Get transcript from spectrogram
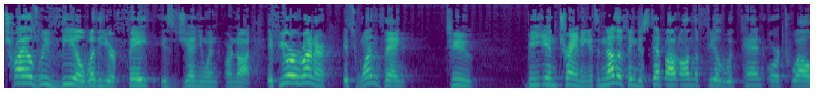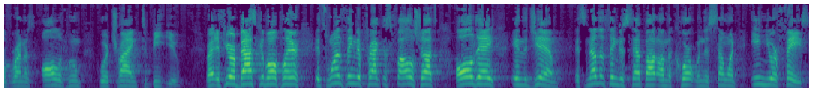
trials reveal whether your faith is genuine or not. If you're a runner, it's one thing to be in training. It's another thing to step out on the field with 10 or 12 runners, all of whom who are trying to beat you. Right? If you're a basketball player, it's one thing to practice foul shots all day in the gym. It's another thing to step out on the court when there's someone in your face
